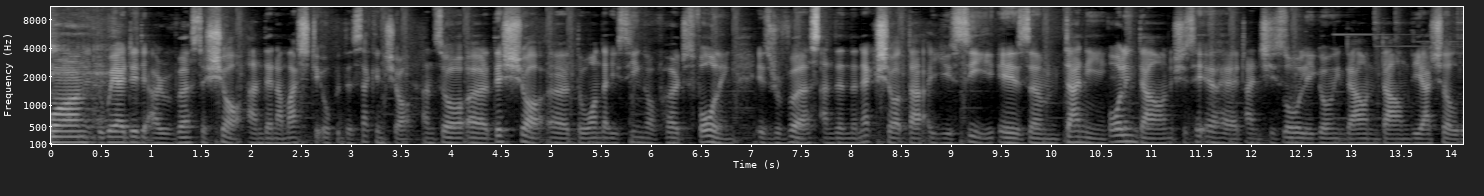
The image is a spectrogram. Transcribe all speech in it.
one. The way I did it, I reversed the shot and then I matched it up with the second shot. And so uh, this shot, uh, the one that you're seeing of her just falling, is reversed. And then the next shot that you see is um, Danny falling down. She's hit her head and she's slowly going down, down the actual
